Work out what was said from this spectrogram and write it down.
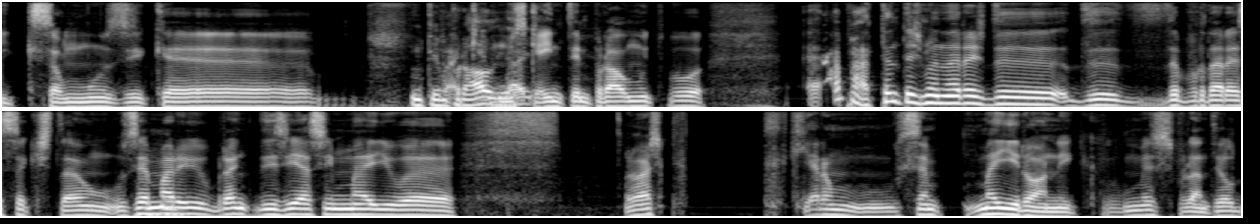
e que são música. pá, Intemporal, que é música intemporal muito boa. Ah pá, tantas maneiras de, de, de abordar essa questão. O Uhum. Zé Mário Branco dizia assim meio. ah, eu acho que, que era um- sempre meio irónico, mas pronto, ele,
